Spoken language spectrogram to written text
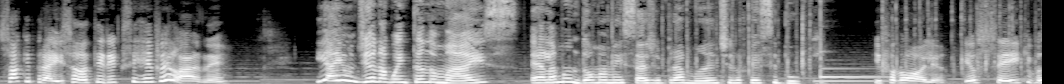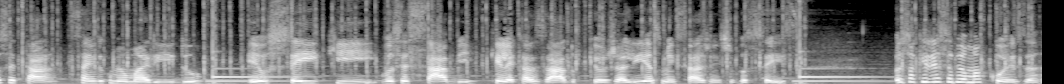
Só que para isso ela teria que se revelar, né? E aí um dia, não aguentando mais, ela mandou uma mensagem para amante no Facebook e falou: "Olha, eu sei que você tá saindo com meu marido. Eu sei que você sabe que ele é casado, porque eu já li as mensagens de vocês. Eu só queria saber uma coisa.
